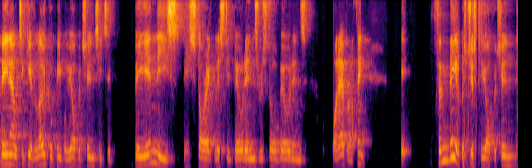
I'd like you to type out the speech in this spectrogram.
being able to give local people the opportunity to be in these historic listed buildings, restored buildings, whatever. I think for me, it was just the opportunity,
